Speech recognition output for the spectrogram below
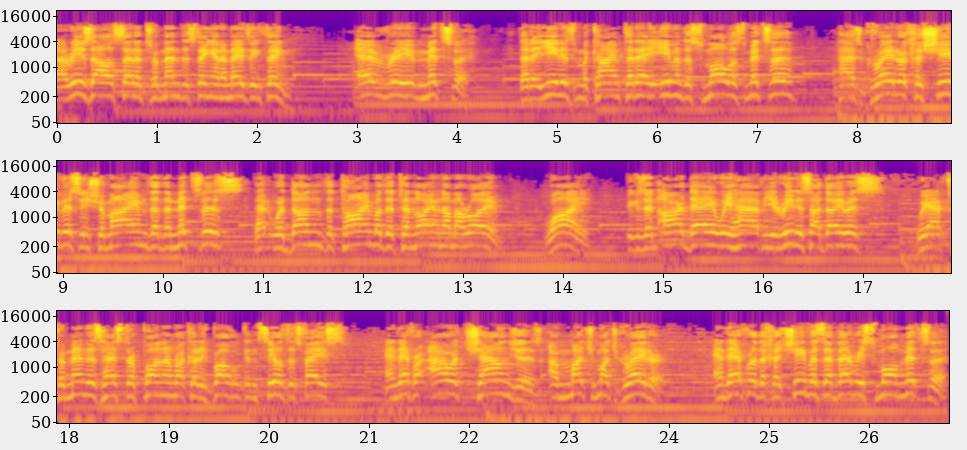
The Arizal said a tremendous thing, an amazing thing. Every mitzvah that a Yid is Mekayim today, even the smallest mitzvah, has greater chashivas in Shemaim than the mitzvahs that were done the time of the Tanoim Namaroim. Why? Because in our day we have Yeridis Adoiris, we have tremendous Hester Ponim, HaKadosh Baruch conceals his face, and therefore our challenges are much, much greater. And therefore the chashivas of every small mitzvah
